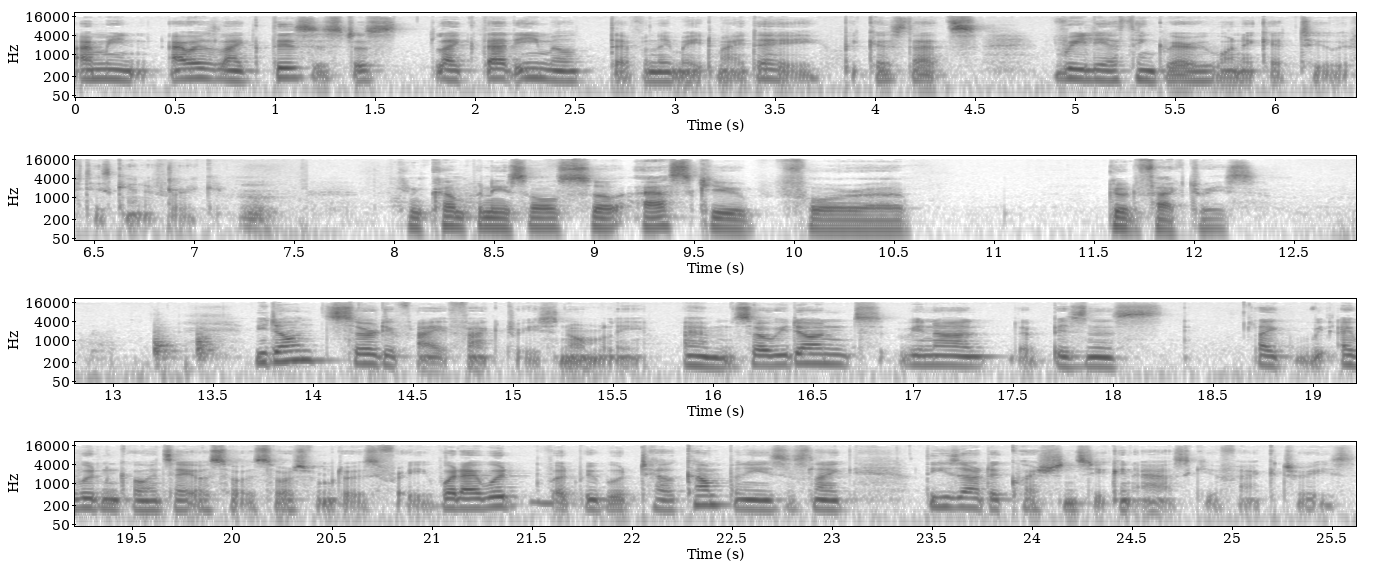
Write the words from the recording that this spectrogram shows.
I mean, I was like, this is just like that email definitely made my day because that's really I think where we want to get to with this kind of work. Mm. Can companies also ask you for uh, good factories? We don't certify factories normally. Um, so we don't. We're not a business. Like I wouldn't go and say, "Oh, so source from those free." What I would, what we would tell companies is like, these are the questions you can ask your factories,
